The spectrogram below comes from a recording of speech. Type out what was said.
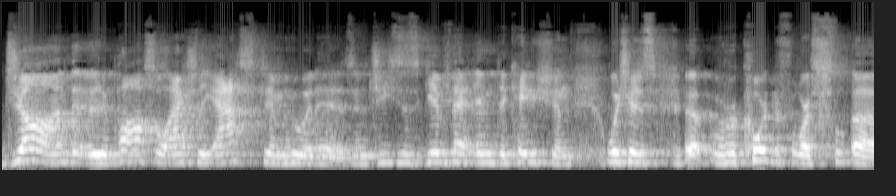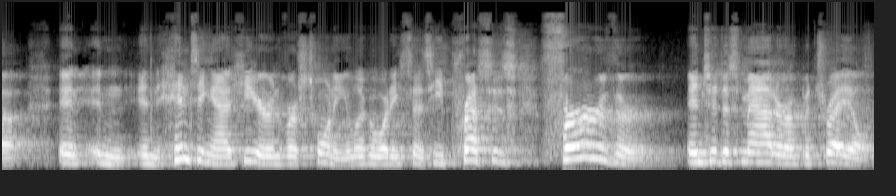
John, the, the, apostle, actually asked him who it is, and Jesus gives that indication, which is uh, recorded for us uh, in, in, in hinting at here in verse 20. Look at what he says. He presses further into this matter of betrayal.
